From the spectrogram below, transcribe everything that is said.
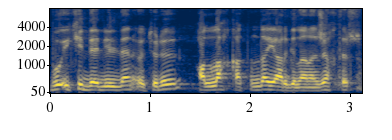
bu iki delilden ötürü Allah katında yargılanacaktır.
